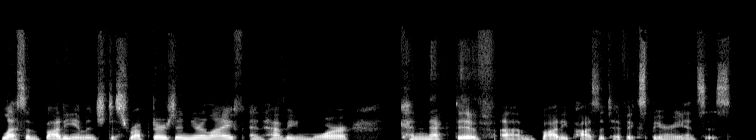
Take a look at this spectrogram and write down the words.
less of body image disruptors in your life and having more connective um, body positive experiences.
